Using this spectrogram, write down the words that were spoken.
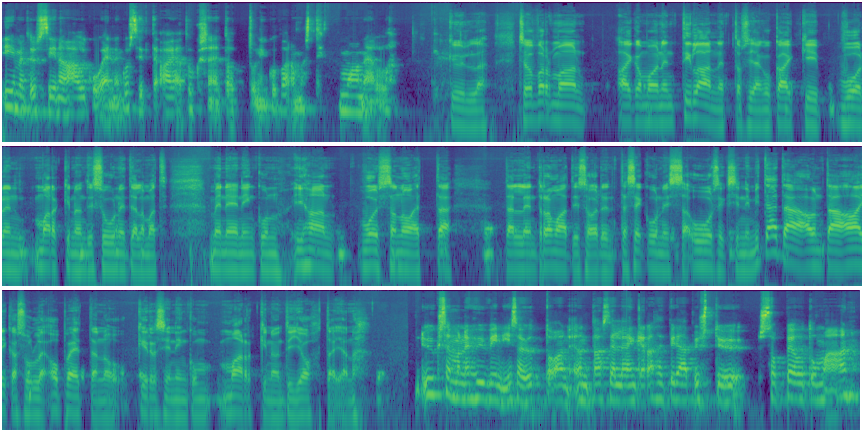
ihmetys siinä alkuun ennen kuin sitten ajatukseen tottu niin kuin varmasti monella. Kyllä. Se on varmaan aikamoinen tilanne tosiaan, kun kaikki vuoden markkinointisuunnitelmat menee niin kuin ihan, voisi sanoa, että tälleen dramatisoiden, että sekunnissa uusiksi, niin mitä tämä on tämä aika sulle opettanut Kirsi niin kuin markkinointijohtajana? Yksi semmoinen hyvin iso juttu on, on taas jälleen kerran, että pitää pystyä sopeutumaan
